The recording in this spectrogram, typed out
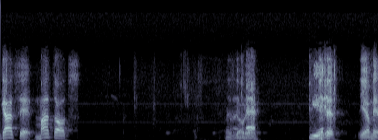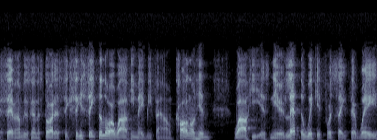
God said, My thoughts. Let's go there. Yeah. It says, yeah, I'm at 7. I'm just going to start at 6. See, seek the Lord while he may be found. Call on him while he is near. Let the wicked forsake their ways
